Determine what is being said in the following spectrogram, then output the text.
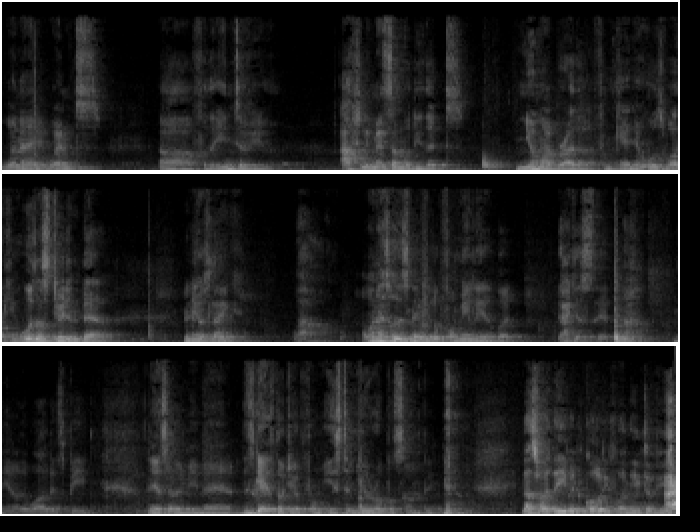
when I went uh, for the interview, I actually met somebody that knew my brother from Kenya who was working, who was a student there, and he was like, "Wow." I when I saw this name, it looked familiar, but I just said, ah, "You know, the world is big." And he was telling me, "Man, this guy thought you're from Eastern Europe or something." That's why they even called you for an interview.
